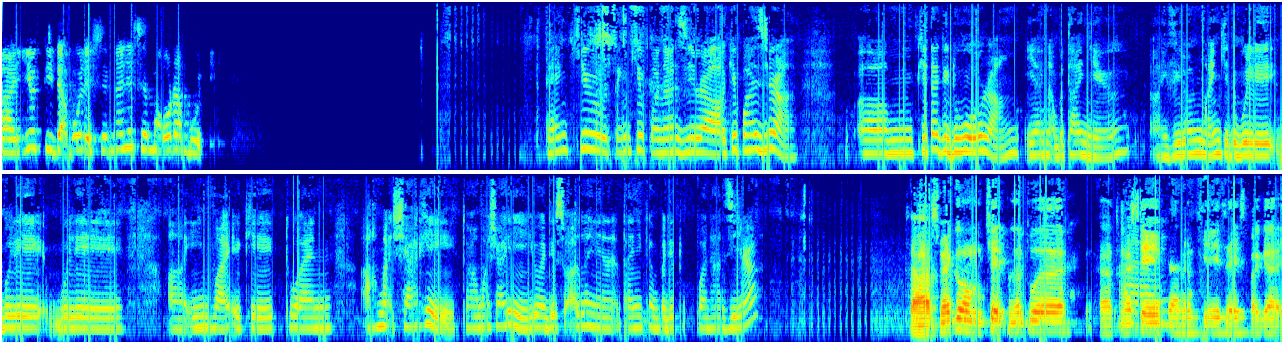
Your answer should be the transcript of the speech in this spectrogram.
uh, you tidak boleh. Sebenarnya semua orang boleh. Thank you, thank you Puan Nazira. Okay Puan Nazira, um, kita ada dua orang yang nak bertanya. Uh, if you don't mind, kita boleh boleh boleh uh, invite okay, Tuan Ahmad Syahir. Tuan Ahmad Syahir, you ada soalan yang nak tanyakan kepada Puan Hazira? Uh, Assalamualaikum Cik Pengetua. Uh, terima kasih kerana pilih saya sebagai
